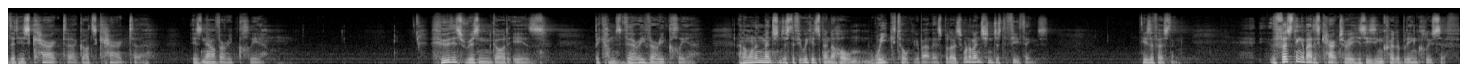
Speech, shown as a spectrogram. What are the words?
that his character, God's character, is now very clear. Who this risen God is becomes very, very clear. And I want to mention just a few, we could spend a whole week talking about this, but I just want to mention just a few things. Here's the first thing. The first thing about his character is he's incredibly inclusive.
